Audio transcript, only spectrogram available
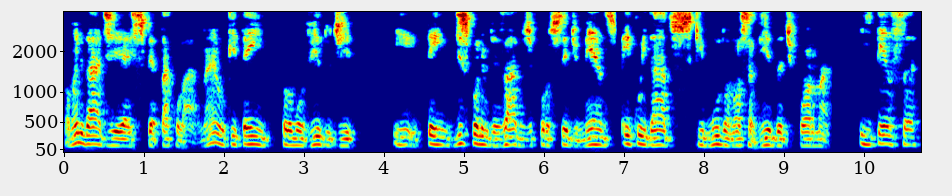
A humanidade é espetacular, né? O que tem promovido de e tem disponibilizado de procedimentos e cuidados que mudam a nossa vida de forma intensa.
